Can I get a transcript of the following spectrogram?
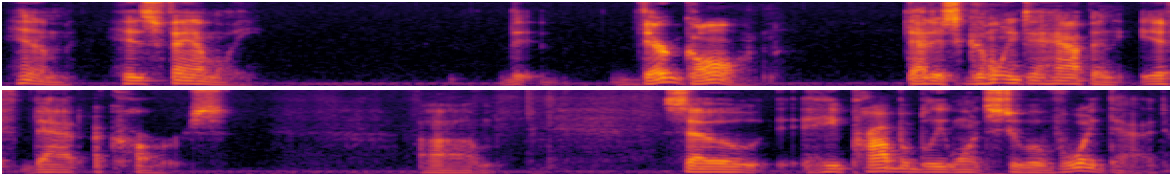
Him, his family. They're gone. That is going to happen if that occurs. Um, so he probably wants to avoid that,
